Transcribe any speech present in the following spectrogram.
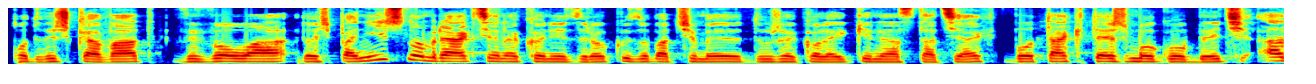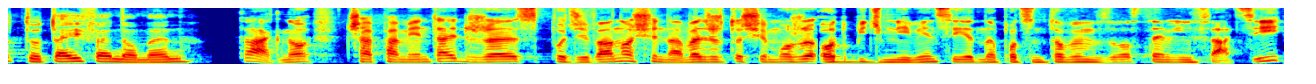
podwyżka VAT wywoła dość paniczną reakcję na koniec roku. Zobaczymy duże kolejki na stacjach, bo tak też mogło być, a tutaj fenomen tak, no trzeba pamiętać, że spodziewano się nawet, że to się może odbić mniej więcej jednoprocentowym wzrostem inflacji,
